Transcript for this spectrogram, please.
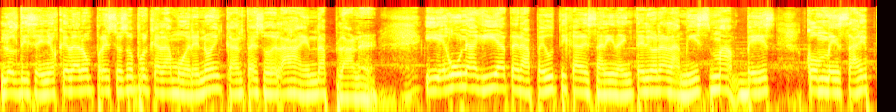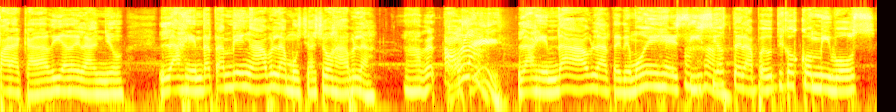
Los diseños quedaron preciosos porque a las mujeres nos encanta eso de las agendas planner. Y es una guía terapéutica de sanidad interior a la misma vez, con mensajes para cada día del año. La agenda también habla, muchachos, habla. A ver, Oh, habla. sí. La agenda habla, tenemos ejercicios Ajá. terapéuticos con mi voz,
